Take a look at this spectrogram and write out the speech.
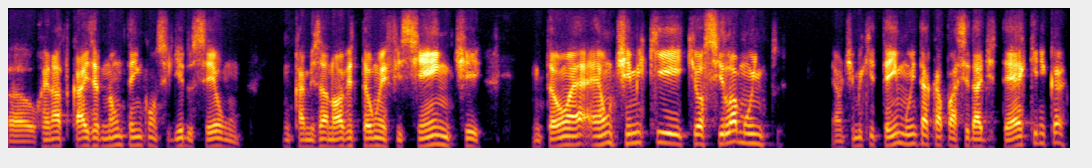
uh, o Renato Kaiser não tem conseguido ser um, um camisa 9 tão eficiente. Então é, é um time que, que oscila muito. É um time que tem muita capacidade técnica,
